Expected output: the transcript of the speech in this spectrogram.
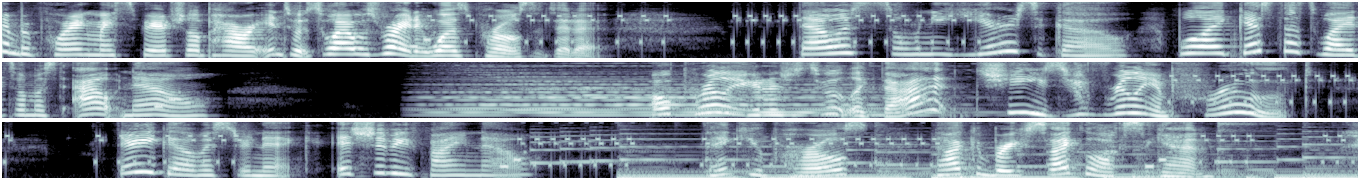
remember pouring my spiritual power into it, So I was right, it was Pearls that did it. that was so many years ago. Well, I guess that's why it's almost out now. Oh, Pearl, you're gonna just do it like that? Jeez, you've really improved. There you go, Mr. Nick. It should be fine now. Thank you, Pearls. Now I can break Psyche-Locks again.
